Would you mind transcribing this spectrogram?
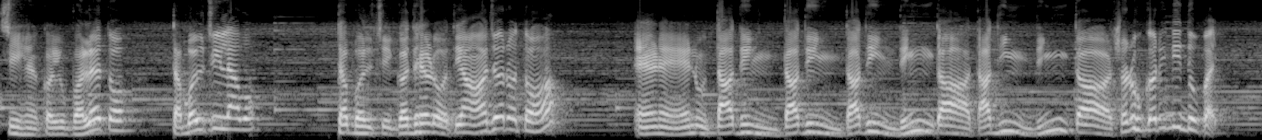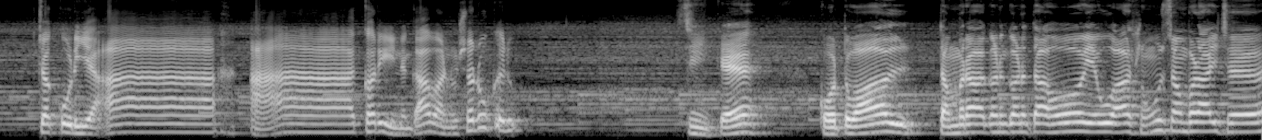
સિંહે કહ્યું, ભલે તો તબલચી લાવો. તબલચી ગધેડો ત્યાં હાજર હતો, હો. એણે એનું તાધીન તાધીન તાધીન, ધીંગતા તાધીન, ધીંગતા શરૂ કરી દીધું ભાઈ. ચકુડીએ આ આ કરીને ગાવાનું શરૂ કર્યું. સિંહ કે, કોટવાલ, તમરા ગણગણતા હોય એવું આ શું સંભળાય છે?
